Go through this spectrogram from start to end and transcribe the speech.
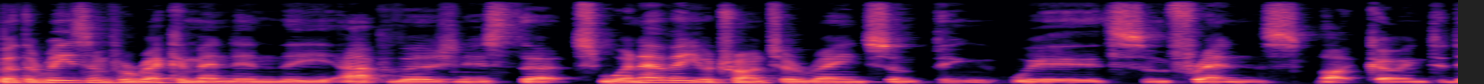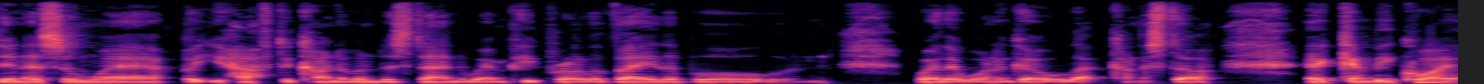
But the reason for recommending the app version is that whenever you're trying to arrange something with some friends, like going to dinner somewhere, but you have to kind of understand when people are available and where they want to go, all that kind of stuff, it can be quite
